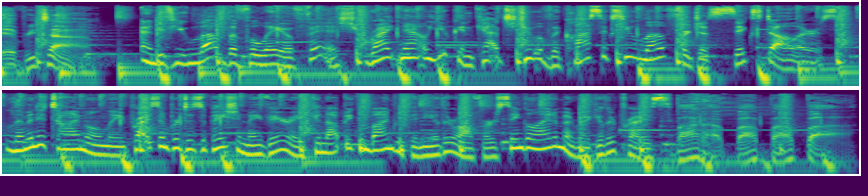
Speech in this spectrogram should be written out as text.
every time. And if you love the filet of fish, right now you can catch two of the classics you love for just $6. Limited time only. Price and participation may vary. Cannot be combined with any other offer. Single item at regular price. Ba da ba ba ba.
